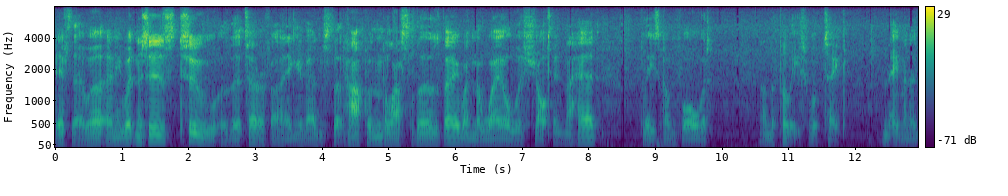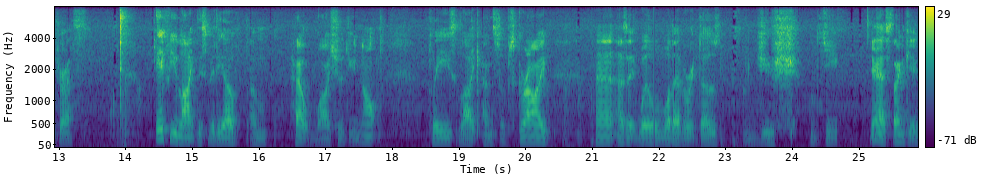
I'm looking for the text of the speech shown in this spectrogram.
If there were any witnesses to the terrifying events that happened last Thursday when the whale was shot in the head, please come forward and the police will take name and address. If you like this video, um, hell, why should you not? Please like and subscribe. Uh, as it will whatever it does. Yes thank you.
